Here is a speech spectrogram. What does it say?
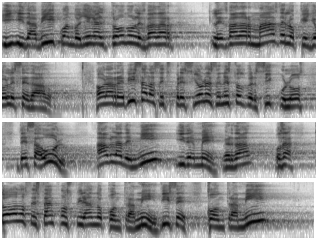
y David cuando llega al trono les va a dar les va a dar más de lo que yo les he dado. Ahora revisa las expresiones en estos versículos de Saúl. Habla de mí y de mí, ¿verdad? O sea, todos están conspirando contra mí. Dice, contra mí,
